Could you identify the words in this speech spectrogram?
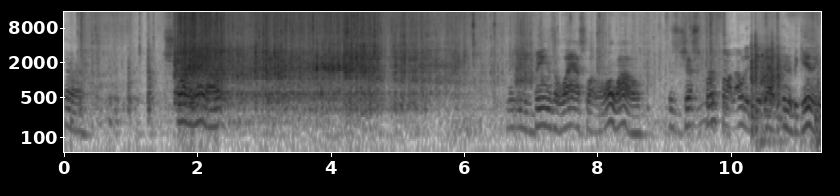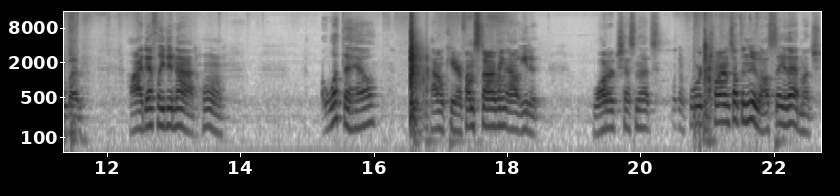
gonna try that out. Maybe these beans will last long. Oh wow, it's just for thought I would have did that in the beginning, but I definitely did not. Hmm. What the hell? I don't care. If I'm starving, I'll eat it. Water chestnuts. Looking forward to trying something new. I'll say that much.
